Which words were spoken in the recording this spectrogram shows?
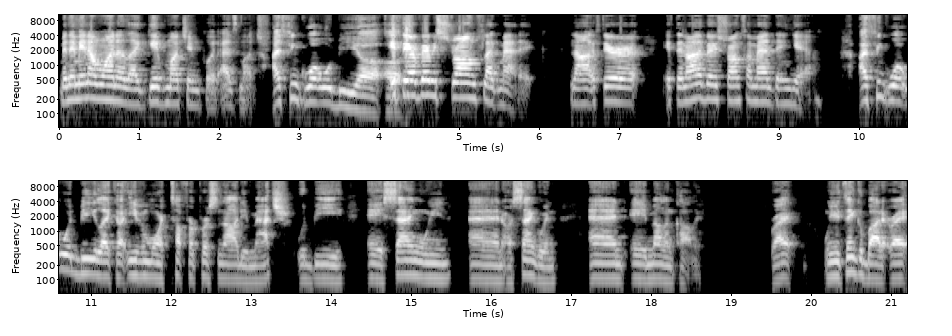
but they may not want to like give much input as much. I think what would be uh, uh if they're very strong phlegmatic. Now, if they're if they're not a very strong phlegmatic, then yeah, I think what would be like a even more tougher personality match would be a sanguine and or sanguine and a melancholy, right? When you think about it, right?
